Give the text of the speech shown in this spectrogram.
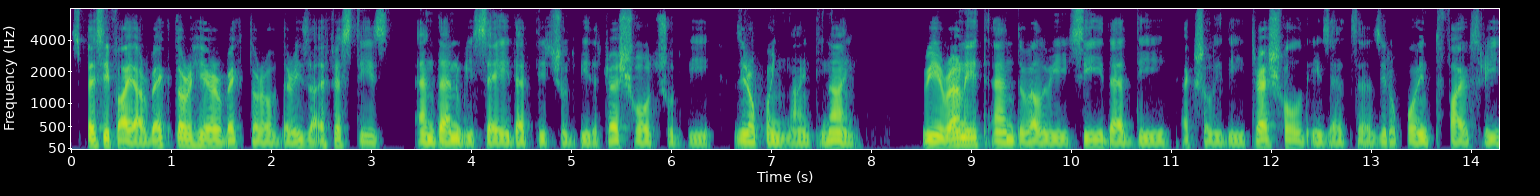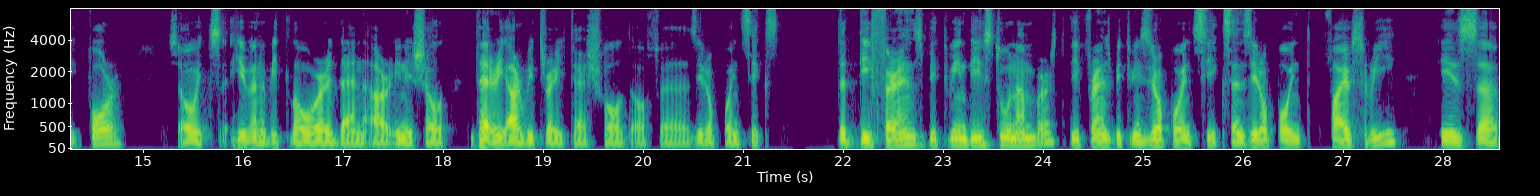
specify our vector here, vector of the result FSTs, and then we say that it should be the threshold should be 0.99. We run it and well, we see that the actually the threshold is at uh, 0.534. So it's even a bit lower than our initial very arbitrary threshold of uh, 0.6. The difference between these two numbers, difference between 0.6 and 0.53 is uh,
